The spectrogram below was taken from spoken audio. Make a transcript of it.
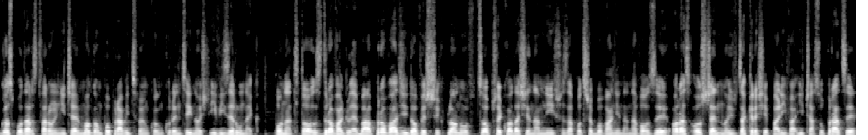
gospodarstwa rolnicze mogą poprawić swoją konkurencyjność i wizerunek. Ponadto zdrowa gleba prowadzi do wyższych plonów, co przekłada się na mniejsze zapotrzebowanie na nawozy oraz oszczędność w zakresie paliwa i czasu pracy,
